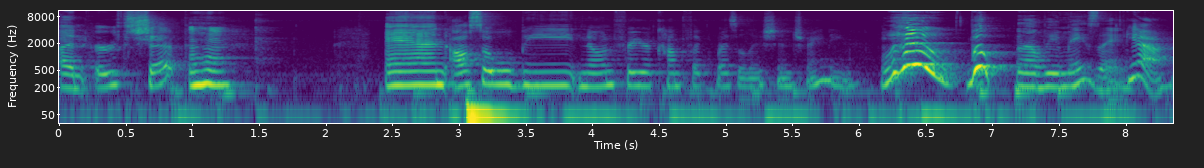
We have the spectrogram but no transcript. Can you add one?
an Earth ship, Mm-hmm. And also will be known for your conflict resolution training. Woohoo! Woo! That'll be amazing. Yeah,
